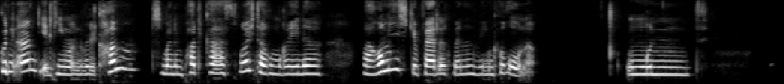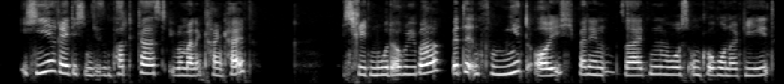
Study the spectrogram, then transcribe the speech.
Guten Abend, ihr Lieben, und willkommen zu meinem Podcast, wo ich darum rede, warum ich gefährdet bin wegen Corona. Und hier rede ich in diesem Podcast über meine Krankheit. Ich rede nur darüber. Bitte informiert euch bei den Seiten, wo es um Corona geht.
